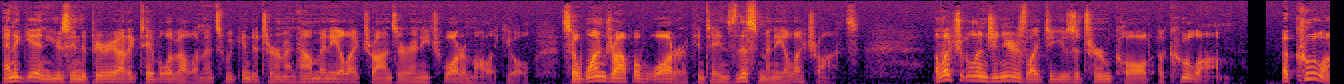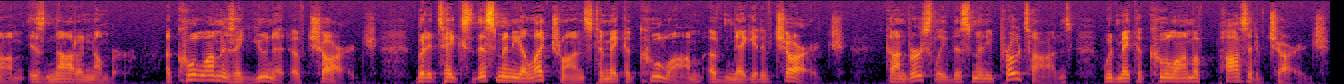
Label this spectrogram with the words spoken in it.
And again, using the periodic table of elements, we can determine how many electrons are in each water molecule. So one drop of water contains this many electrons. Electrical engineers like to use a term called a coulomb. A coulomb is not a number. A coulomb is a unit of charge, but it takes this many electrons to make a coulomb of negative charge. Conversely, this many protons would make a coulomb of positive charge.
